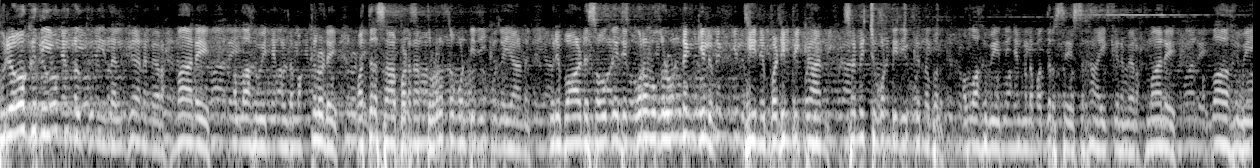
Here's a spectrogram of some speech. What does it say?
പുരോഗതിയും ഞങ്ങൾക്ക് നീ നൽകണമേ റഹ്മാനെ. അള്ളാഹുബി ഞങ്ങളുടെ മക്കളുടെ മദ്രസാ പഠനം തുടർന്നുകൊണ്ടിരിക്കുകയാണ്. ഒരുപാട് സൗകര്യക്കുറവുകൾ ഉണ്ടെങ്കിലും ദീന് പഠിപ്പിക്കാൻ ശ്രമിച്ചുകൊണ്ടിരിക്കുന്നവർ അള്ളാഹുവെ നീ ഞങ്ങളുടെ മദ്രസയെ സഹായിക്കണമേ റഹ്മാനെ അള്ളാഹുവെ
